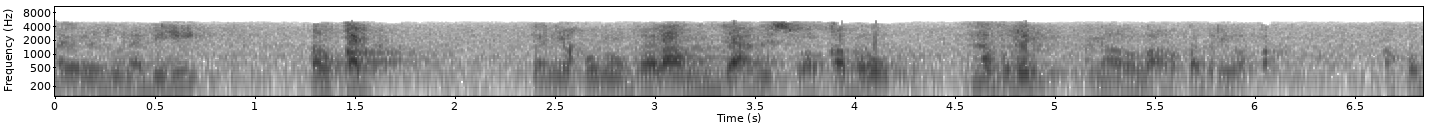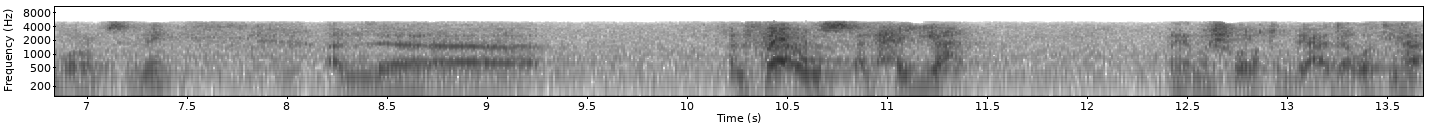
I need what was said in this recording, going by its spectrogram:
ما يريدون به القبر. يعني يقولون ظلام دامس والقبر مظلم أنار الله قبري وقبور المسلمين. الفاعوس الحية وهي مشهورة بعداوتها.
